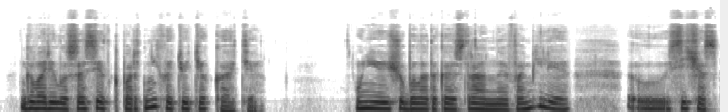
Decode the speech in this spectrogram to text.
— говорила соседка-портниха тетя Катя. У нее еще была такая странная фамилия. Э, сейчас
